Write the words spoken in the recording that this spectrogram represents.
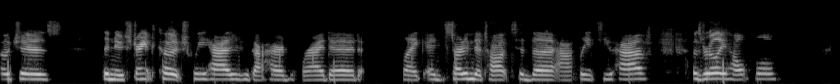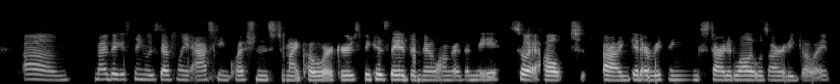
coaches, the new strength coach we had who got hired before I did, like and starting to talk to the athletes you have was really helpful. Um, my biggest thing was definitely asking questions to my coworkers because they had been there longer than me. So it helped uh, get everything started while it was already going.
